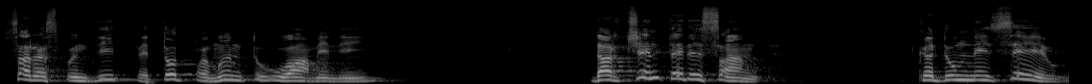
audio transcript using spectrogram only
s-a răspândit pe tot pământul oamenii. Dar ce interesant că Dumnezeu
